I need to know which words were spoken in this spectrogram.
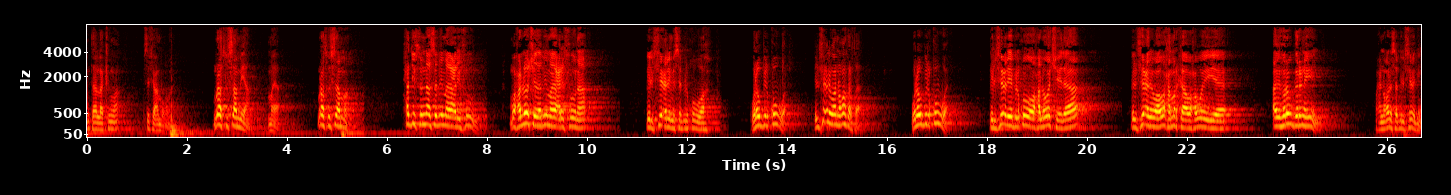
intaa laakiin waa si fiican buu muraadku saa miya maya. Muraadku sidaa maaha xadisu nnaasa bima yacrifuun. Ma waxaa loo jeedaa bima yacrifuuna bilficli mise bilquwa. Walow bilquwa. Bilficli waa noqon kartaa. Walow bilquwa. Bilficli iyo bilquwa waxaa looga jeedaa. Bilficli waa waxa markaa waxa weeye ay hore u garanayeen waxay noqonaysaa bilficli.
